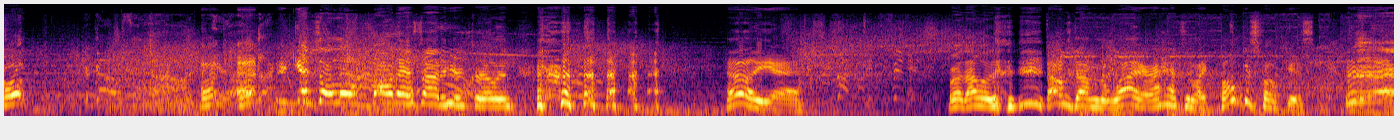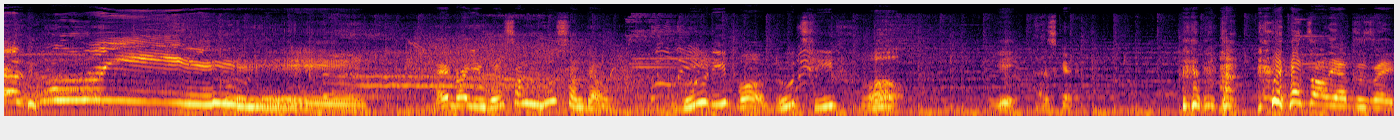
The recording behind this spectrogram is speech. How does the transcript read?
Oh! Uh, uh, get your little bald ass out of here, Krillin. Hell yeah. Bro, that was that was down to the wire. I had to like focus, focus. Hey, bro, you win some, you lose some though. Booty full, booty full. Yeah, let's get it. That's all you have to say.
